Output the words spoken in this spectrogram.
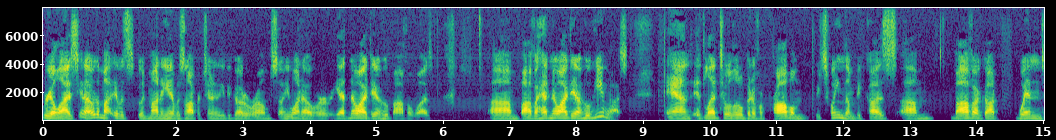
realized, you know, the, it was good money. It was an opportunity to go to Rome. So he went over. He had no idea who Bava was. Um, Bava had no idea who he was and it led to a little bit of a problem between them because um, Bava got wind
